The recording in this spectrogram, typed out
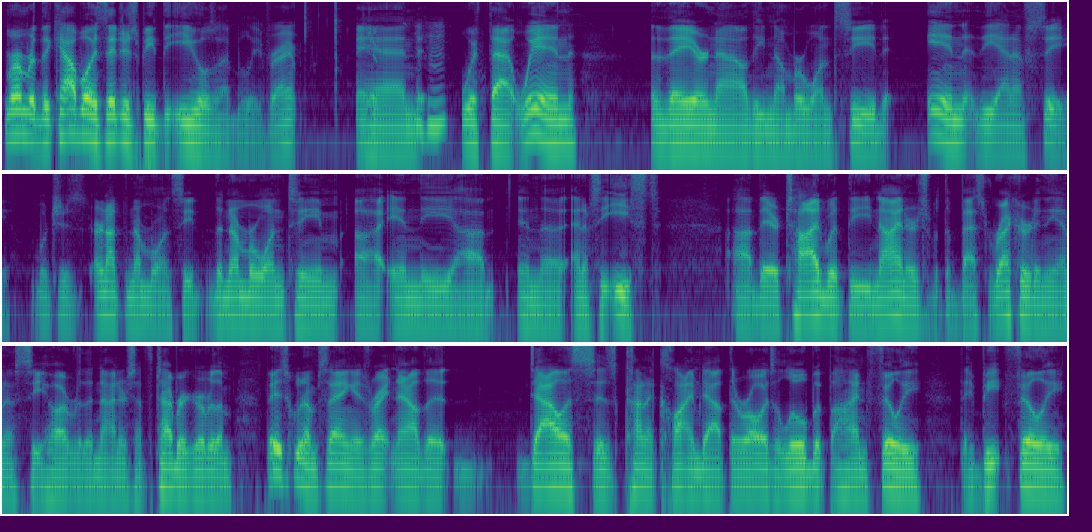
Remember, the Cowboys they just beat the Eagles, I believe, right? And with that win, they are now the number one seed in the NFC, which is or not the number one seed, the number one team uh, in the uh, in the NFC East. Uh, they're tied with the Niners with the best record in the NFC. However, the Niners have the tiebreaker over them. Basically, what I'm saying is right now that Dallas has kind of climbed out. They're always a little bit behind Philly. They beat Philly.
